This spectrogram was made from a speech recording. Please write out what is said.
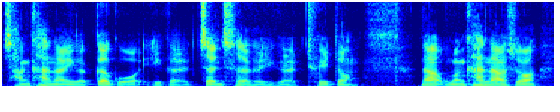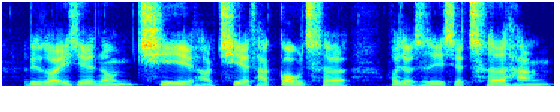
常看到一个各国一个政策的一个推动。那我们看到说，比如说一些那种企业哈，企业它购车或者是一些车行，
